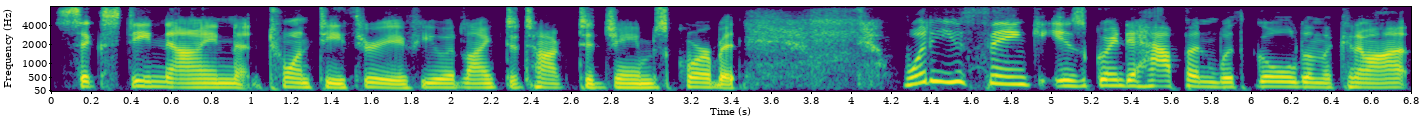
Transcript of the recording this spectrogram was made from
6923 if you would like to talk to James Corbett. What do you think is going to happen with gold in the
